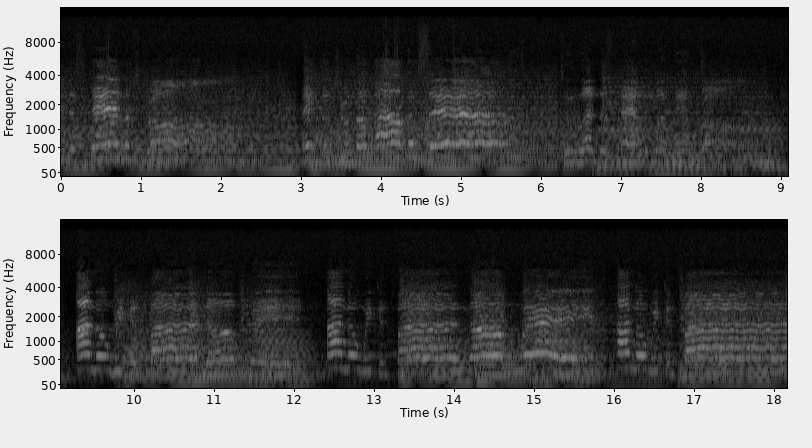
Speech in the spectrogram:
got to stand up strong. Face the truth about themselves to understand what went wrong. I know we can find a way. I know we can find a way. I know we can find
